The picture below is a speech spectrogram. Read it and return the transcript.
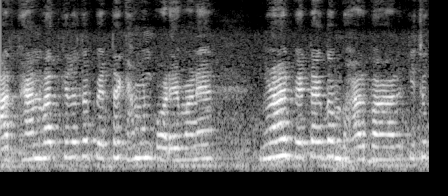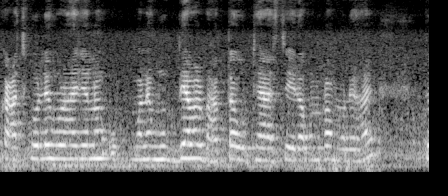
আর ফ্যান ভাত খেলে তো পেটটা কেমন করে? মানে মনে হয় পেটটা একদম ভার ভার কিছু কাজ করলে মনে হয় যেন মানে মুখ দিয়ে আবার ভাতটা উঠে আসছে, এরকমটা মনে হয়। তো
